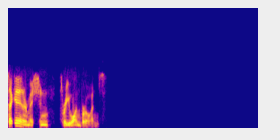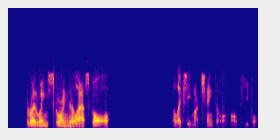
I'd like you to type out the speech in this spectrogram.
Second intermission, 3-1 Bruins. The Red Wings scoring their last goal. Alexei Marchenko, of all people.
